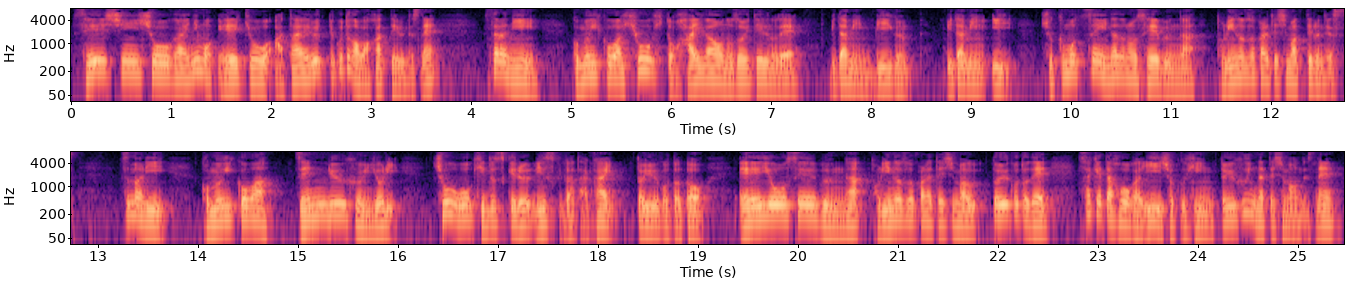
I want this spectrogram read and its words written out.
精神障害にも影響を与えるということが分かっているんですね。さらに、小麦粉は表皮と胚芽を除いているので、ビタミン B 群、ビタミン E、食物繊維などの成分が取り除かれてしまっているんです。つまり、小麦粉は全粒粉より腸を傷つけるリスクが高いということと、栄養成分が取り除かれてしまうということで、避けた方がいい食品という風になってしまうんですね。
